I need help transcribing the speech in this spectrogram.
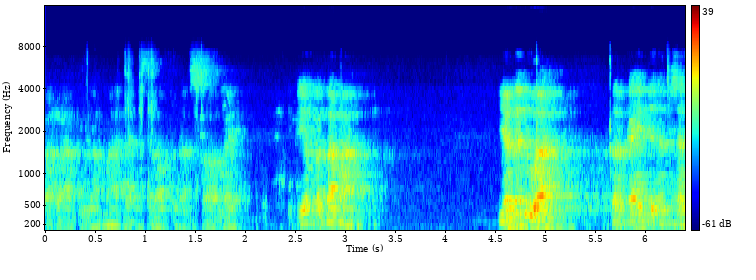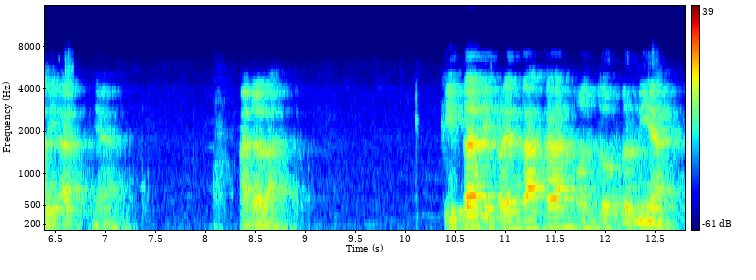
para ulama dan salafun soleh. Itu yang pertama. Yang kedua, terkait dengan syariatnya adalah kita diperintahkan untuk berniat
